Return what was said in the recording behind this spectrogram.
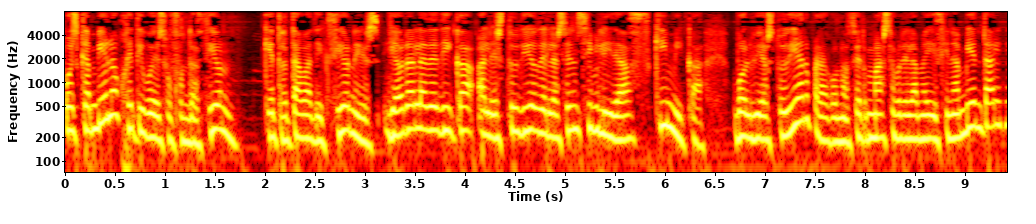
Pues cambió el objetivo de su fundación que trataba adicciones y ahora la dedica al estudio de la sensibilidad química. Volvió a estudiar para conocer más sobre la medicina ambiental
